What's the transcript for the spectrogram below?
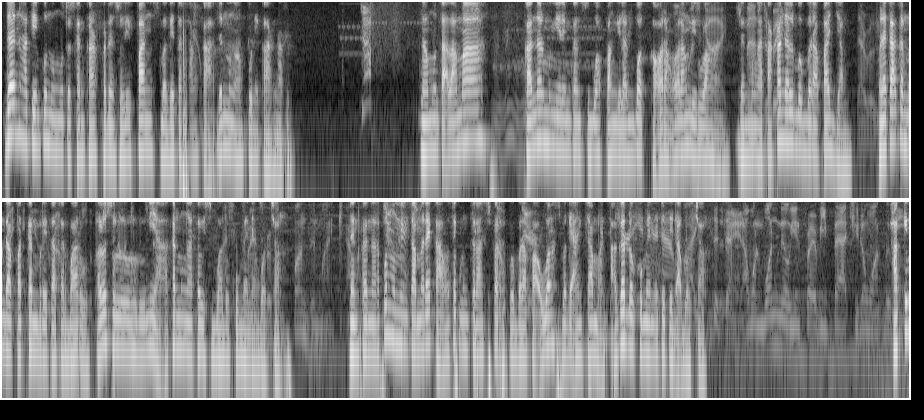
Dan hakim pun memutuskan Carver dan Sullivan sebagai tersangka dan mengampuni Connor. Namun tak lama, Connor mengirimkan sebuah panggilan bot ke orang-orang di ruangan dan mengatakan dalam beberapa jam mereka akan mendapatkan berita terbaru kalau seluruh dunia akan mengetahui sebuah dokumen yang bocor. Dan Connor pun meminta mereka untuk mentransfer beberapa uang sebagai ancaman agar dokumen itu tidak bocor. Hakim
